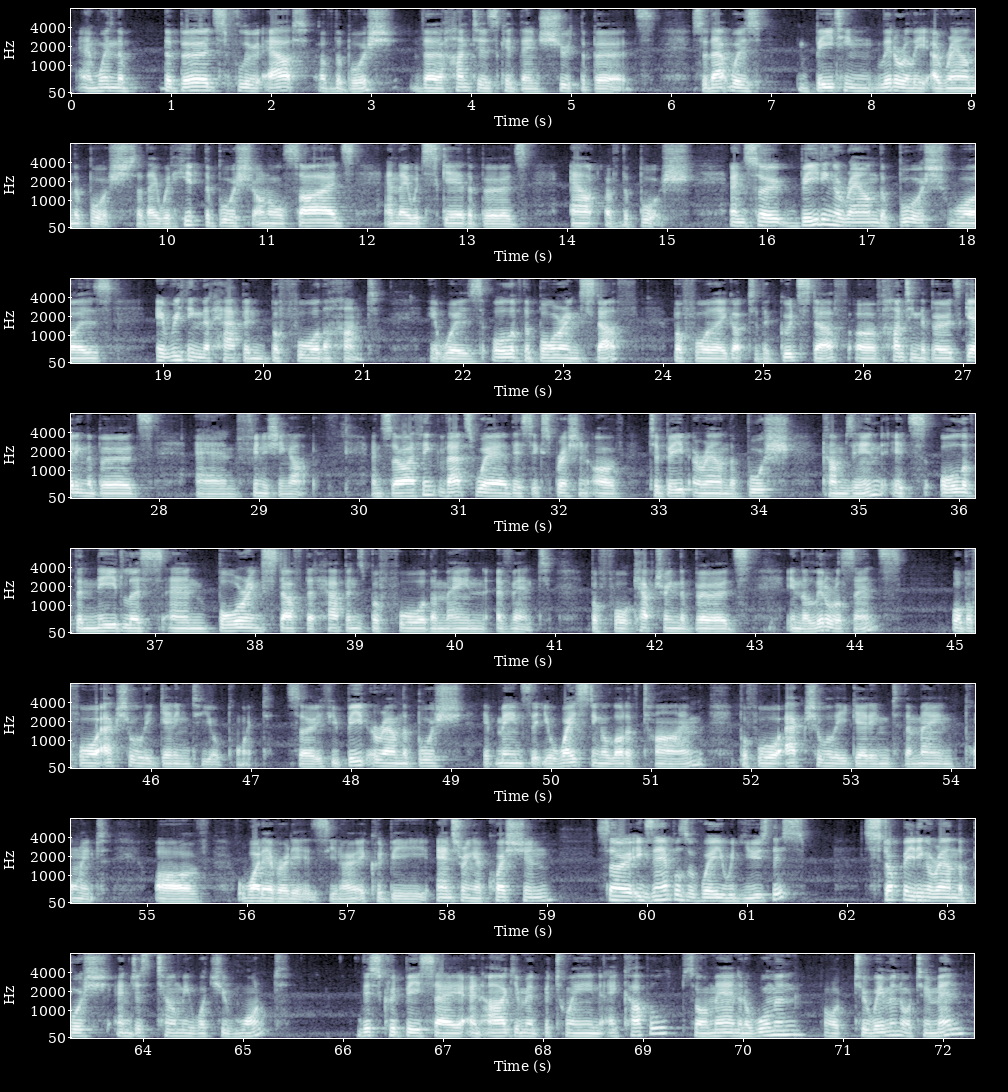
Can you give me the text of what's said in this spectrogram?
And when the, the birds flew out of the bush, the hunters could then shoot the birds. So that was beating literally around the bush. So they would hit the bush on all sides and they would scare the birds out of the bush. And so beating around the bush was everything that happened before the hunt. It was all of the boring stuff before they got to the good stuff of hunting the birds, getting the birds, and finishing up. And so I think that's where this expression of to beat around the bush comes in. It's all of the needless and boring stuff that happens before the main event, before capturing the birds in the literal sense, or before actually getting to your point. So if you beat around the bush, it means that you're wasting a lot of time before actually getting to the main point of whatever it is. You know, it could be answering a question. So, examples of where you would use this stop beating around the bush and just tell me what you want. This could be, say, an argument between a couple, so a man and a woman, or two women or two men,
